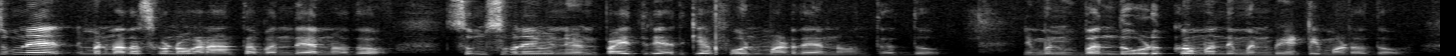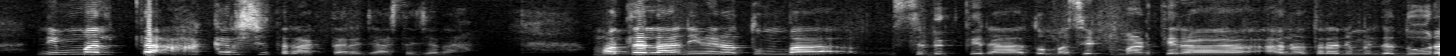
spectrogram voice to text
ಸುಮ್ಮನೆ ನಿಮ್ಮನ್ನ ಮದಸ್ಕೊಂಡು ಹೋಗೋಣ ಅಂತ ಬಂದೆ ಅನ್ನೋದು, ಸುಮ್ ಸುಮ್ಮನೆ ನಿಮ್ಮ ನೆನಪಾಯ್ತ್ರಿ ಅದಕ್ಕೆ ಫೋನ್ ಮಾಡಿದೆ ಅನ್ನೋವಂಥದ್ದು, ನಿಮ್ಮನ್ನ ಬಂದು ಹುಡ್ಕೊಂಬಂದು ನಿಮ್ಮನ್ನ ಭೇಟಿ ಮಾಡೋದು ನಿಮ್ಮತ್ತ ಆಕರ್ಷಿತರಾಗ್ತಾರೆ ಜಾಸ್ತಿ ಜನ. ಮೊದಲೆಲ್ಲ ನೀವೇನೋ ತುಂಬ ಸಿಡುಕ್ತೀರಾ ತುಂಬ ಸಿಟ್ಟು ಮಾಡ್ತೀರಾ ಅನ್ನೋ ಥರ ನಿಮ್ಮಿಂದ ದೂರ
